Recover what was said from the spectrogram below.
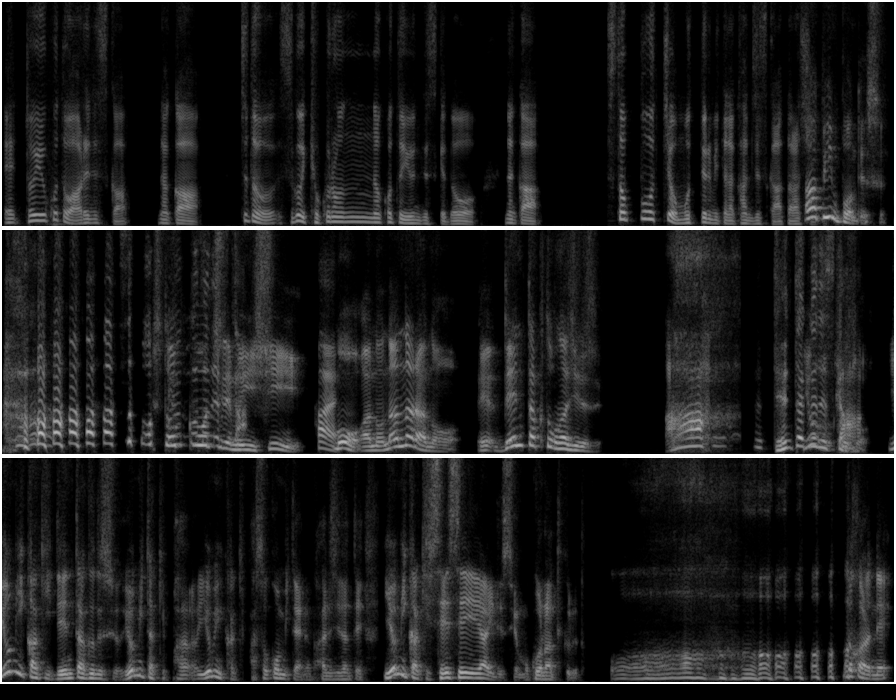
え、ということはあれですか？なんか、ちょっとすごい極論なこと言うんですけど、なんか、ストップウォッチを持ってるみたいな感じですか？新しい。あ、ピンポンです。そうストップウォッチでもいい。いし、はいもう、あの、なんなら、あの、え、電卓と同じですよ。ああ、電卓ですか？読み書き電卓ですよ。読み書きパ、読み書きパソコンみたいな感じになって、読み書き生成 AI ですよ。もうこうなってくると。だからね、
